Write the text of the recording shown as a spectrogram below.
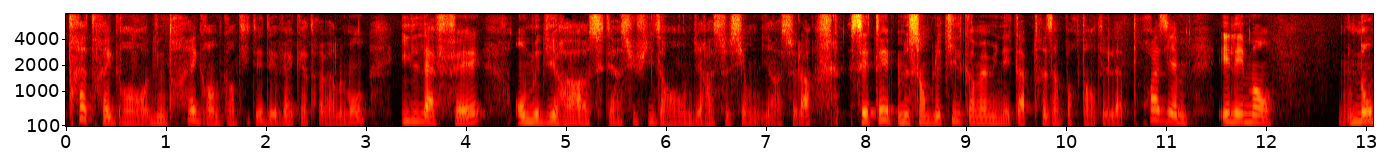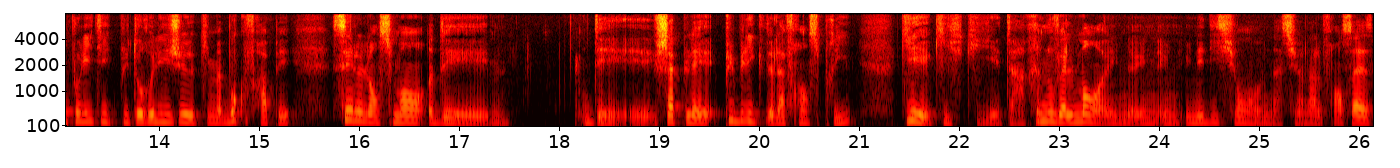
très très grand, d'une très grande quantité d'évêques à travers le monde. Il l'a fait. On me dira c'était insuffisant, on me dira ceci, on me dira cela. C'était, me semble-t-il, quand même une étape très importante. Et le troisième élément non politique, plutôt religieux, qui m'a beaucoup frappé, c'est le lancement des, des chapelets publics de la France Prix, qui est, un renouvellement, une, édition nationale française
